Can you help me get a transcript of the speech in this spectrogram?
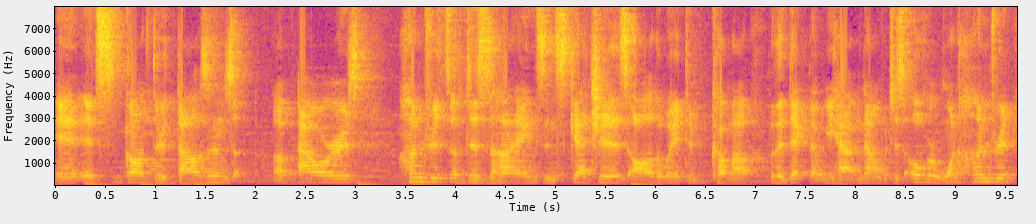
and it's gone through thousands of hours, hundreds of designs and sketches all the way to come out with a deck that we have now which is over 100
